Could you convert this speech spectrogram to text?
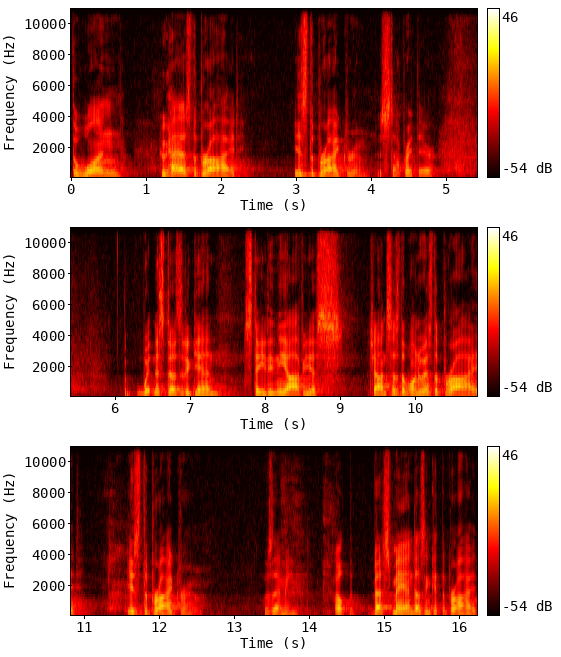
The one who has the bride is the bridegroom. Just stop right there. The witness does it again, stating the obvious. John says, The one who has the bride is the bridegroom. What does that mean? Well, the best man doesn't get the bride.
